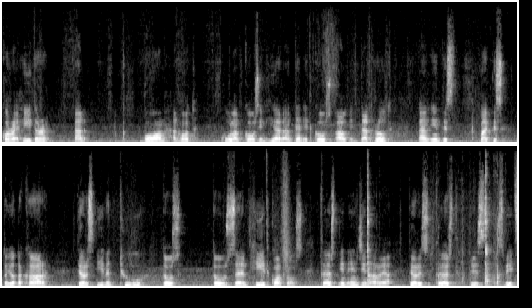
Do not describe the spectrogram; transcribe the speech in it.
core heater and warm and hot coolant goes in here and then it goes out in that road and in this like this Toyota car there is even two those those um, heat controls. First in engine area there is first this switch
